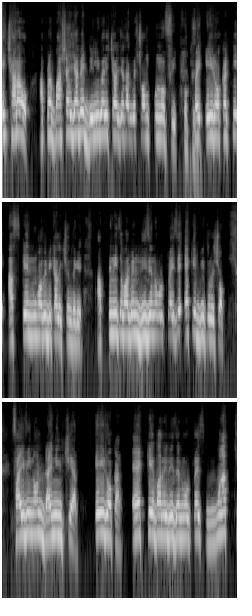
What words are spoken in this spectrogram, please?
এছাড়াও আপনার বাসায় যাবে ডেলিভারি চার্জে থাকবে সম্পূর্ণ ফ্রি ভাই এই রকারটি আজকে নুহাবিবি কালেকশন থেকে। আপনি নিতে পারবেন রিজনেবল প্রাইসে একের ভিতরে সব। Five in one dining chair এই রকার একেবারে রিজনেবল প্রাইস মাত্র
